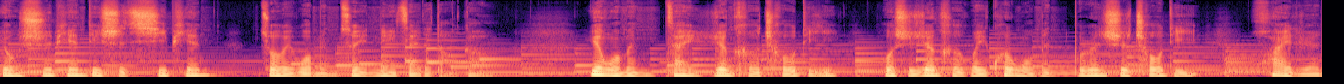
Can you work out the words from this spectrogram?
用诗篇第十七篇作为我们最内在的祷告。愿我们在任何仇敌或是任何围困我们，不论是仇敌、坏人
